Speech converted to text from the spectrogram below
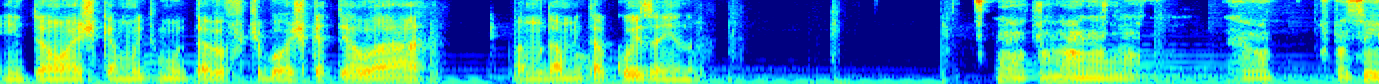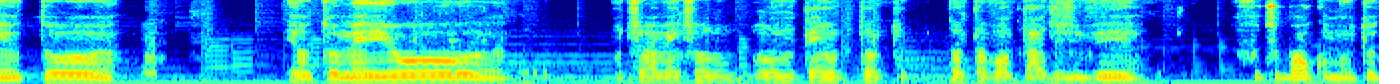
Então acho que é muito mutável o futebol. Acho que até lá vai mudar muita coisa ainda. É, tomara, mano. tipo assim, eu tô. Eu tô meio. Ultimamente eu, eu não tenho tanto, tanta vontade de ver futebol como eu, tô,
